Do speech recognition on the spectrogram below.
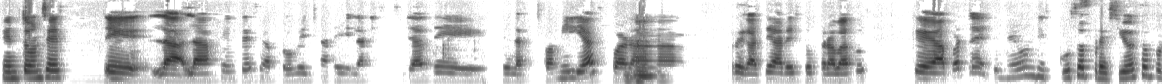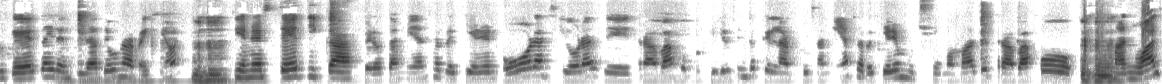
Entonces, eh, la, la gente se aprovecha de la necesidad de, de las familias para regatear estos trabajos que aparte de tener un discurso precioso porque es la identidad de una región, tiene estética, pero también se requieren horas y horas de trabajo, porque yo siento que en la artesanía se requiere muchísimo más de trabajo manual,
